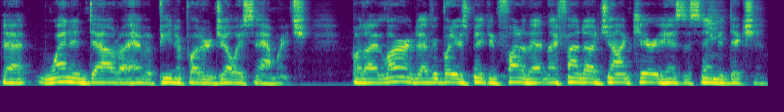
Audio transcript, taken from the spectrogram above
that when in doubt, I have a peanut butter and jelly sandwich. But I learned everybody was making fun of that, and I found out John Kerry has the same addiction:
